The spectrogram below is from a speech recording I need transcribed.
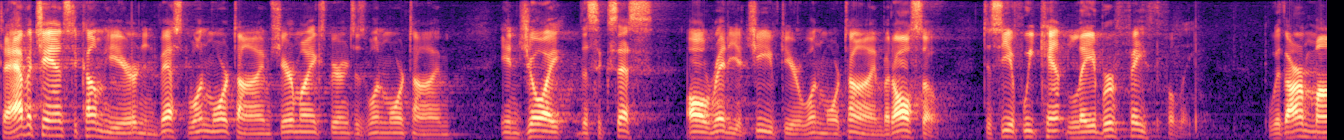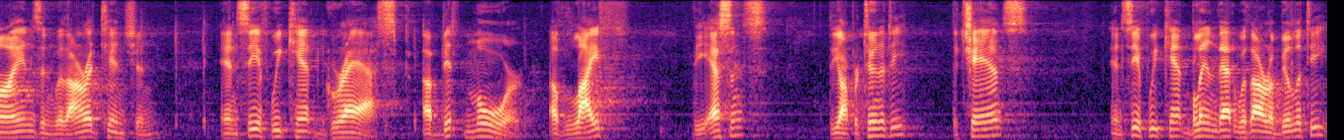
to have a chance to come here and invest one more time, share my experiences one more time, enjoy the success already achieved here one more time, but also to see if we can't labor faithfully with our minds and with our attention and see if we can't grasp a bit more of life, the essence, the opportunity, the chance, and see if we can't blend that with our ability,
